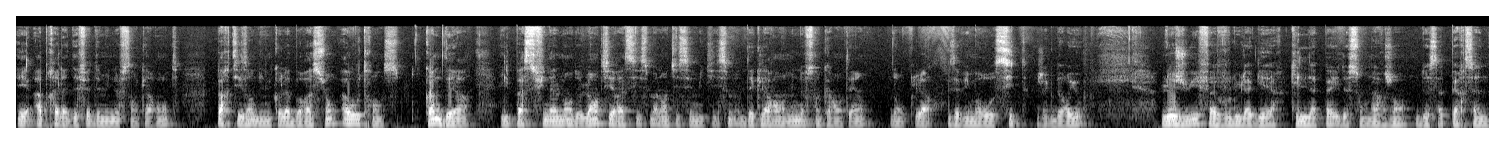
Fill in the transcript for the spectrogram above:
et, après la défaite de 1940, partisan d'une collaboration à outrance. Comme DA, il passe finalement de l'antiracisme à l'antisémitisme, déclarant en 1941, donc là, Xavier Moreau cite Jacques Doriot, Le juif a voulu la guerre, qu'il la paye de son argent, de sa personne,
